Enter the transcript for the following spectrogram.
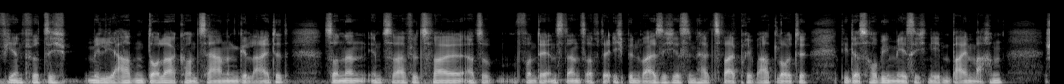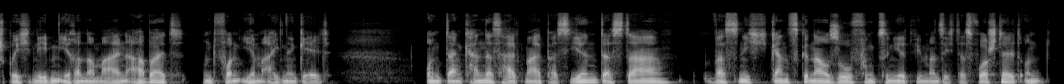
44 Milliarden Dollar Konzernen geleitet, sondern im Zweifelsfall, also von der Instanz, auf der ich bin, weiß ich, es sind halt zwei Privatleute, die das hobbymäßig nebenbei machen, sprich neben ihrer normalen Arbeit und von ihrem eigenen Geld. Und dann kann das halt mal passieren, dass da was nicht ganz genau so funktioniert, wie man sich das vorstellt. Und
